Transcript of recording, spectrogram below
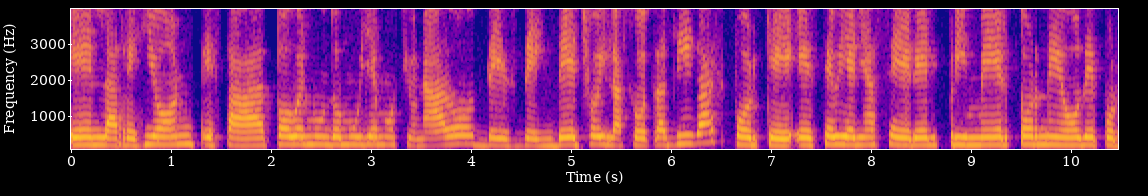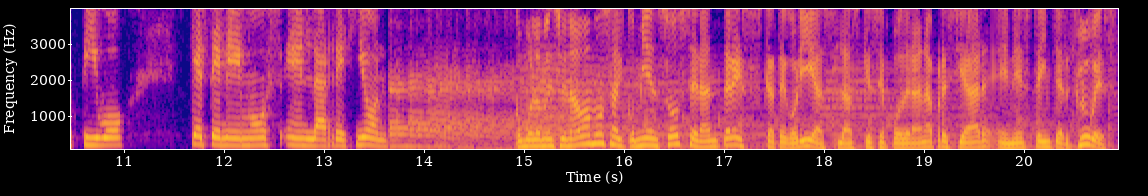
En la región está todo el mundo muy emocionado desde Indecho y las otras ligas porque este viene a ser el primer torneo deportivo que tenemos en la región. Como lo mencionábamos al comienzo, serán tres categorías las que se podrán apreciar en este Interclubes.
